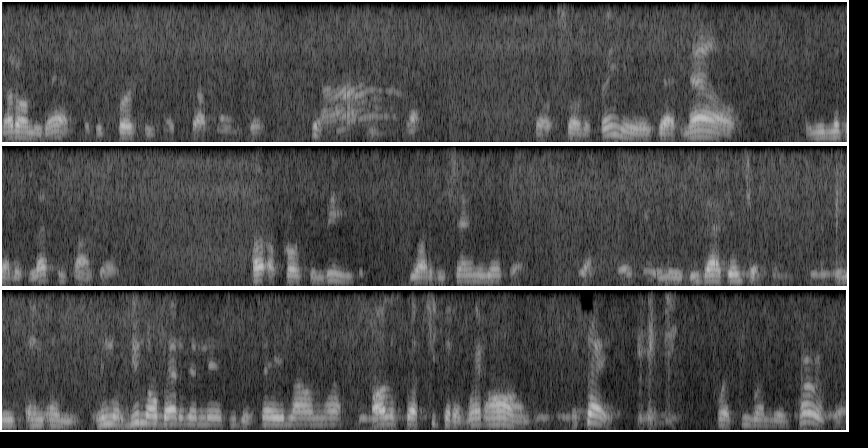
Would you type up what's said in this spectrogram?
not only that, but this person has stopped going to church. Yeah. So, so the thing is that now, when you look at this lesson context, her approach can be, you ought to be ashamed of yourself. Yes. You need to be back in church. You need, and and you know, you know better than this. You've been saved long enough. All the stuff she could have went on to say. but he wanted to encourage her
